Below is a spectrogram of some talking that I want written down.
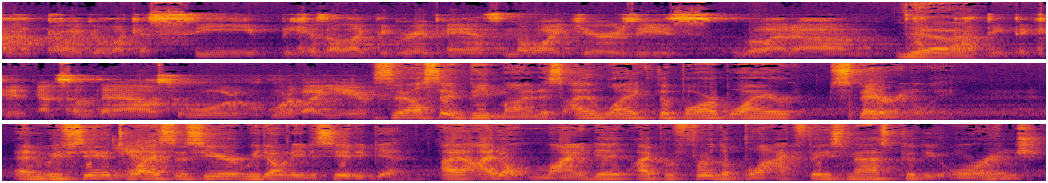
I'd probably go like a C because I like the gray pants and the white jerseys. But um, Yeah. I think they could have done something else. What, what about you? So I'll say B minus. I like the barbed wire sparingly, and we've seen it Yeah. twice this year. We don't need to see it again. I, I don't mind it. I prefer the black face mask to the orange,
